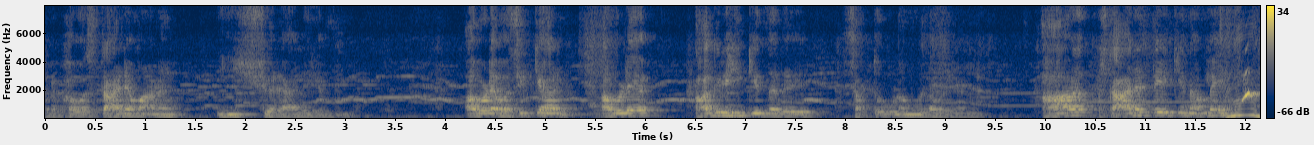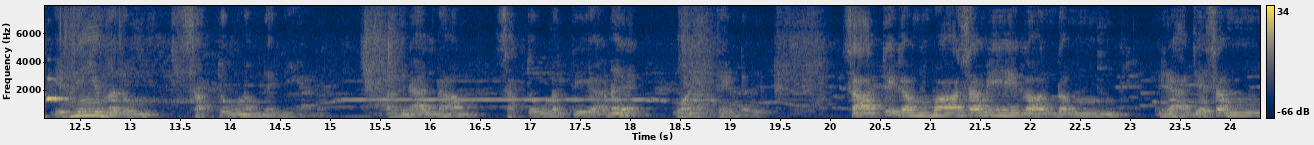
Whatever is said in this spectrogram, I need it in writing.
പ്രഭവസ്ഥാനമാണ് ഈശ്വരാലയം. അവിടെ വസിക്കാൻ അവിടെ ആഗ്രഹിക്കുന്നത് സത്വഗുണമുള്ളവരാണ്. ആ സ്ഥാനത്തേക്ക് നമ്മെ എത്തിക്കുന്നതും സത്വഗുണം തന്നെയാണ്. അതിനാൽ നാം സത്വഗുണത്തെയാണ് വളർത്തേണ്ടത്. സാത്വികം വാസമേകാന്തം രാജസം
